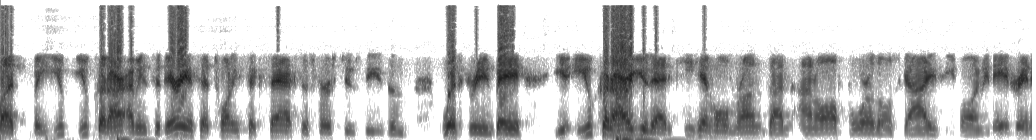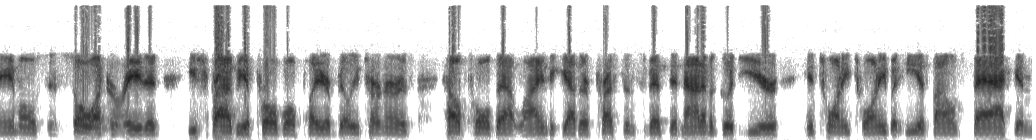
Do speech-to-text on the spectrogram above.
but, but you, you could, I mean, Za'Darius had 26 sacks his first two seasons with Green Bay. You, you could argue that he hit home runs on on all four of those guys. Evo. I mean, Adrian Amos is so underrated. He should probably be a Pro Bowl player. Billy Turner has helped hold that line together. Preston Smith did not have a good year in 2020, but he has bounced back, and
